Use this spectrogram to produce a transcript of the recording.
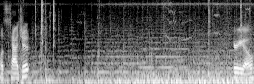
let's attach it. Here you go.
